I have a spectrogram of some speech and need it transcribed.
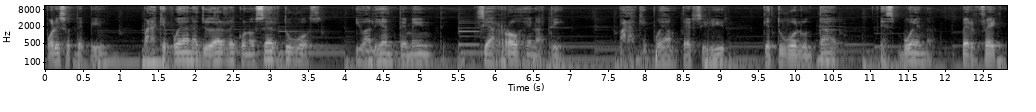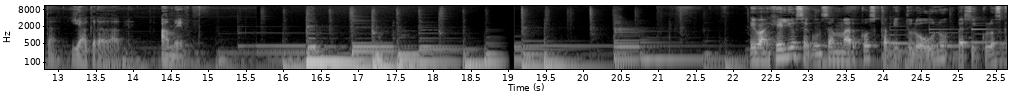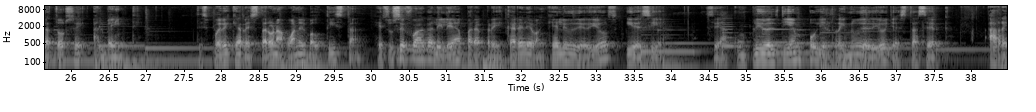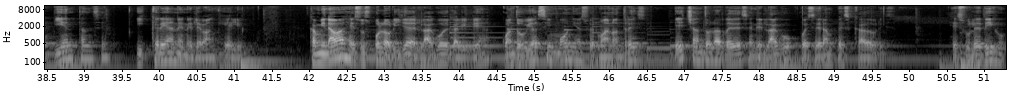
Por eso te pido, para que puedan ayudar a reconocer tu voz y valientemente se arrojen a ti, para que puedan percibir que tu voluntad es buena, perfecta y agradable. Amén. Evangelio según San Marcos capítulo 1 versículos 14 al 20. Después de que arrestaron a Juan el Bautista, Jesús se fue a Galilea para predicar el Evangelio de Dios y decía, se ha cumplido el tiempo y el reino de Dios ya está cerca. Arrepiéntanse y crean en el Evangelio. Caminaba Jesús por la orilla del lago de Galilea cuando vio a Simón y a su hermano Andrés echando las redes en el lago, pues eran pescadores. Jesús les dijo,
